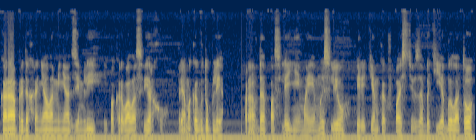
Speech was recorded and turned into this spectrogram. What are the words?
Кора предохраняла меня от земли и покрывала сверху, прямо как в дупле. Правда, последней моей мыслью перед тем, как впасть в забытье, было то,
